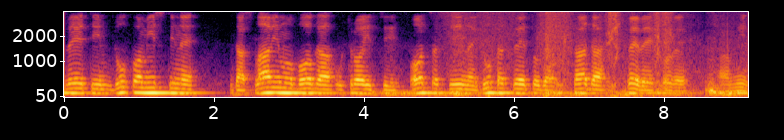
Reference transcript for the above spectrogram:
svetim, duhom istine, da slavimo Boga u Trojici, Oca, Sina i Duha Svetoga, i sada i sve vekove. Amin.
